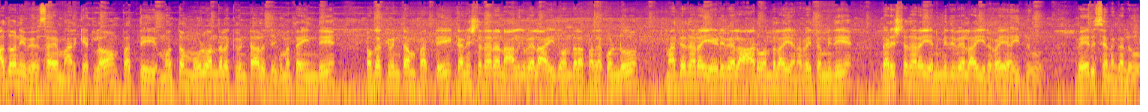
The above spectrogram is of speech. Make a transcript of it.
ఆదోని వ్యవసాయ మార్కెట్లో పత్తి మొత్తం మూడు వందల క్వింటాలు దిగుమతి అయింది. ఒక క్వింటం పత్తి కనిష్ట ధర నాలుగు వేల ఐదు వందల పదకొండు మధ్య ధర ఏడు వేల ఆరు వందల ఎనభై తొమ్మిది గరిష్ట ధర ఎనిమిది వేల ఇరవై ఐదు. వేరుశెనగలు.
